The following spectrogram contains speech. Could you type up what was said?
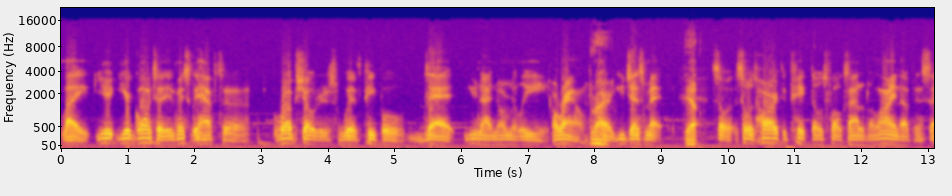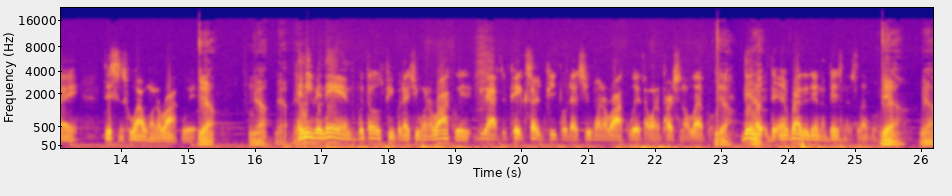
like you you're going to eventually have to rub shoulders with people that you're not normally around or Right. you just met. Yeah. So so it's hard to pick those folks out of the lineup and say, This is who I want to rock with. yeah, yeah, yeah, yeah. And even then, with those people that you want to rock with, you have to pick certain people that you want to rock with on a personal level, yeah. then Yeah. Uh, th- rather than a business level. Yeah, yeah,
